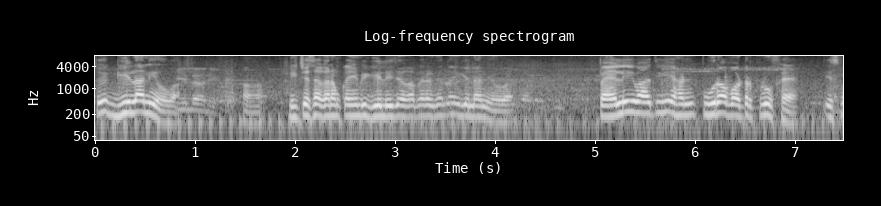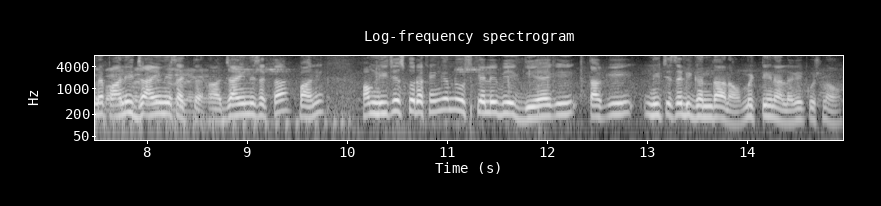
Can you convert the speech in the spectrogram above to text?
तो ये गीला नहीं होगा। हाँ नीचे से अगर हम कहीं भी गीली जगह पर रख देते हैं गीला नहीं होगा। पहली बात ये पूरा वाटर प्रूफ है। इसमें पानी जा ही नहीं सकता। हाँ जा ही नहीं सकता पानी। हम नीचे इसको रखेंगे हमने उसके लिए भी एक दिया है कि ताकि नीचे से भी गंदा ना हो मिट्टी ना लगे कुछ ना हो।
